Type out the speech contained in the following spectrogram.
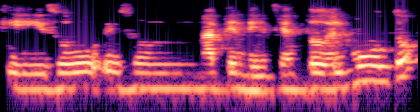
que eso es una tendencia en todo el mundo,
